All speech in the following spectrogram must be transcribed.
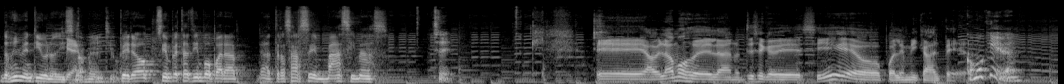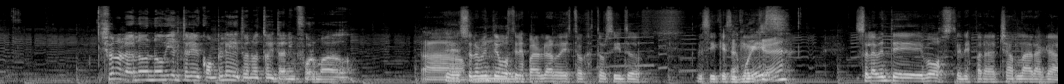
2021 dice. Bien, 2021. Pero siempre está tiempo para atrasarse más y más. Sí. Eh, ¿Hablamos de la noticia que sigue o polémica al pedo? Como quieran. Yo no, no, no vi el trailer completo, no estoy tan informado. Ah, Eh, solamente mm, vos tenés para hablar de esto, Castorcito. Así que si ¿Es muy querés, qué? solamente vos tenés para charlar acá.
